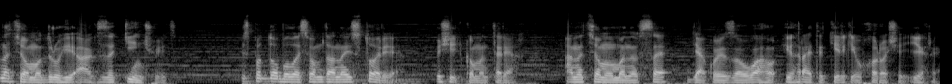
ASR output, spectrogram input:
На цьому другий акт закінчується. Чи сподобалась вам дана історія? Пишіть в коментарях. А на цьому в мене все. Дякую за увагу і грайте тільки в хороші ігри.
